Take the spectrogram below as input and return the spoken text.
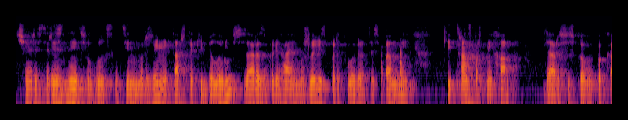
через різницю в санкційному режимі та ж таки Білорусь зараз зберігає можливість перетворюватись певний такий транспортний хаб для російського ВПК.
